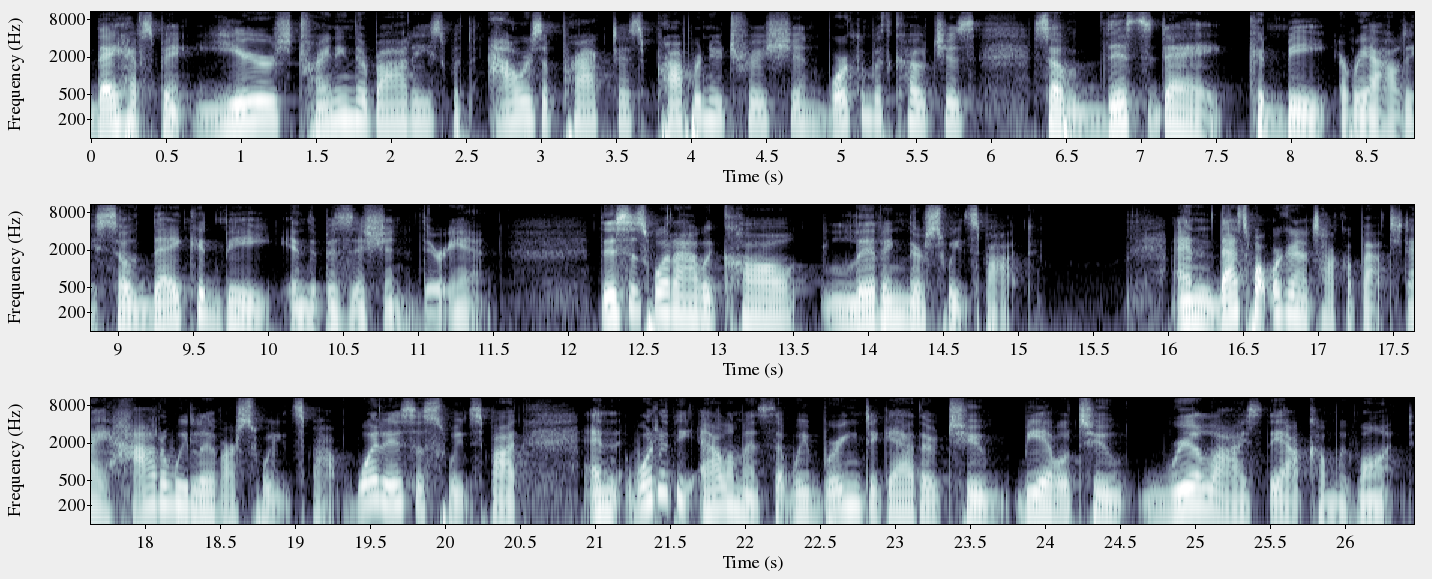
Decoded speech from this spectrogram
They have spent years training their bodies with hours of practice, proper nutrition, working with coaches, so this day could be a reality, so they could be in the position they're in. This is what I would call living their sweet spot. And that's what we're going to talk about today. How do we live our sweet spot? What is a sweet spot? And what are the elements that we bring together to be able to realize the outcome we want?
